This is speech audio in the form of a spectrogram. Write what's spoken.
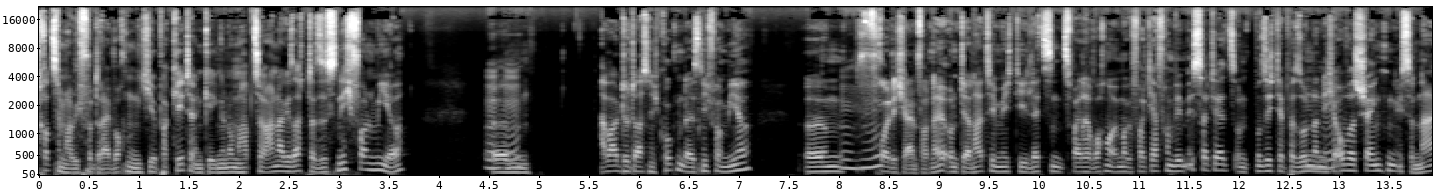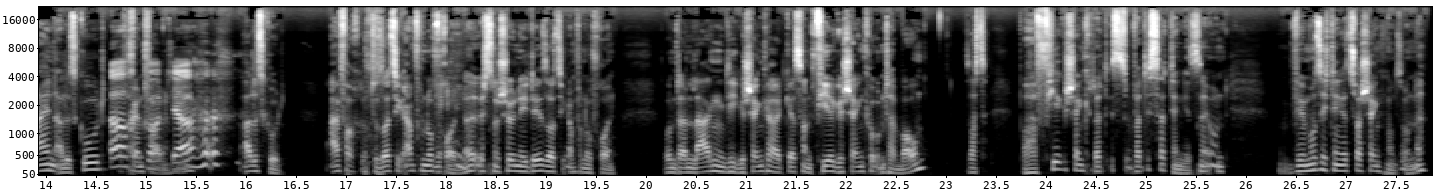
trotzdem habe ich vor drei Wochen hier Pakete entgegengenommen, habe zu Hanna gesagt, das ist nicht von mir. Ähm, aber du darfst nicht gucken, das ist nicht von mir. Ähm, Freu dich einfach, ne? Und dann hat sie mich die letzten zwei, drei Wochen auch immer gefragt, ja, von wem ist das jetzt? Und muss ich der Person dann nicht auch was schenken? Ich so, nein, alles gut. auf Ach keinen Gott, Fall. ja. Ne? Alles gut. Einfach, du sollst dich einfach nur freuen, ne? Ist eine schöne Idee, sollst dich einfach nur freuen. Und dann lagen die Geschenke halt gestern vier Geschenke unter Baum. Sagt, boah, vier Geschenke, das ist, was ist das denn jetzt, ne? Und wem muss ich denn jetzt was schenken und so, ne?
